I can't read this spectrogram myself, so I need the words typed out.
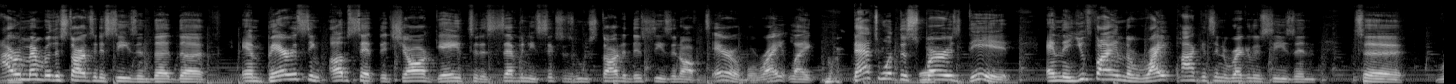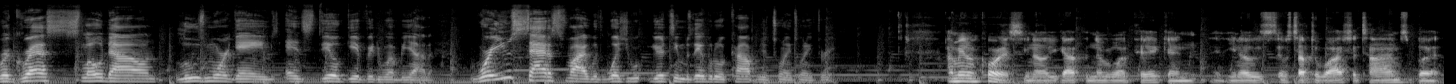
I remember the start of the season, the the embarrassing upset that y'all gave to the 76ers who started this season off terrible, right? Like that's what the Spurs did. And then you find the right pockets in the regular season to regress, slow down, lose more games, and still get Victor Wembanyama. Were you satisfied with what you, your team was able to accomplish in 2023? I mean, of course, you know, you got the number one pick, and you know it was, it was tough to watch at times, but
